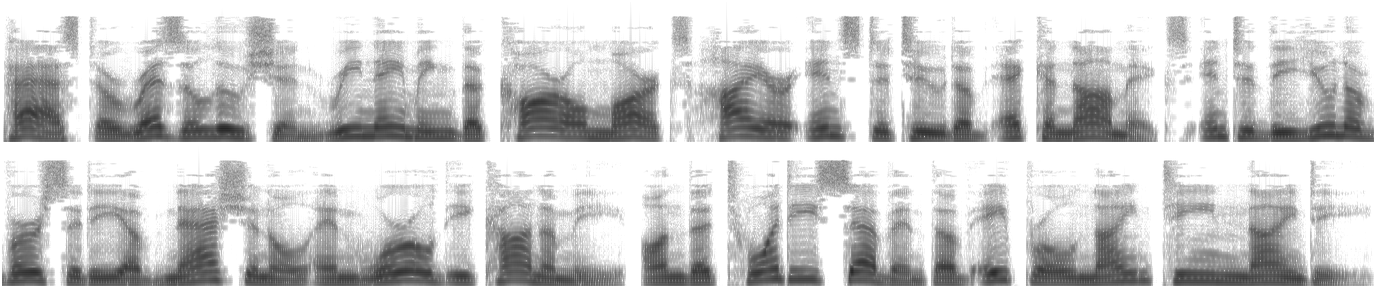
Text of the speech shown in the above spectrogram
passed a resolution renaming the Karl Marx Higher Institute of Economics into the University of National and World Economy on the 27th of April 1990.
